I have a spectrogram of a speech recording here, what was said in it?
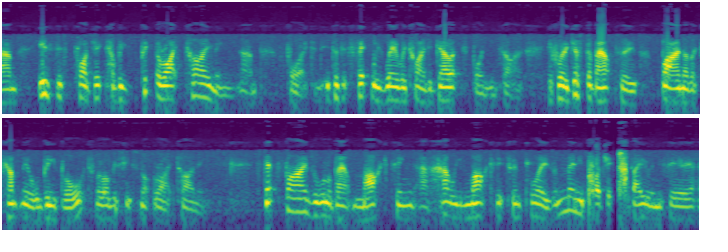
Um, is this project, have we picked the right timing um, for it? Does it fit with where we're trying to go at this point in time? If we're just about to buy another company or be bought, well, obviously it's not the right timing. Step five is all about marketing, uh, how we market it to employees, and many projects fail in this area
